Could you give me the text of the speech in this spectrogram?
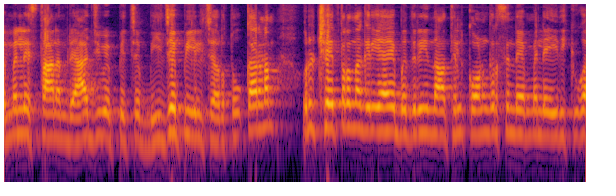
എം എൽ എ സ്ഥാനം രാജിവെപ്പിച്ച് ബി ജെ പിയിൽ ചേർത്തു. കാരണം ഒരു ക്ഷേത്ര നഗരിയായ ബദ്രീനാഥിൽ കോൺഗ്രസിന്റെ എം എൽ എ ഇരിക്കുക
